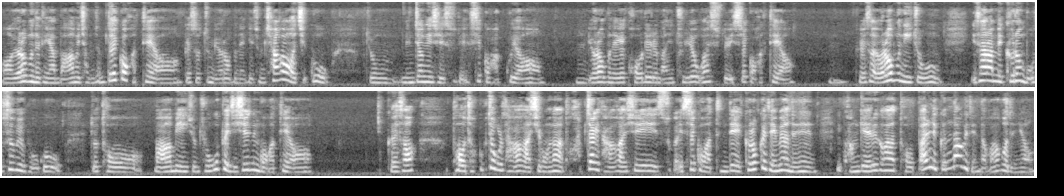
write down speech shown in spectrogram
어, 여러분에 대한 마음이 점점 뜰 것 같아요. 그래서 좀 여러분에게 좀 차가워지고 좀 냉정해질 수도 있을 것 같고요. 음, 여러분에게 거리를 많이 두려고 할 수도 있을 것 같아요. 음, 그래서 여러분이 좀 이 사람의 그런 모습을 보고 또 더 마음이 좀 조급해지시는 것 같아요. 그래서 더 적극적으로 다가가시거나 더 갑자기 다가가실 수가 있을 것 같은데 그렇게 되면은 이 관계가 더 빨리 끝나게 된다고 하거든요.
